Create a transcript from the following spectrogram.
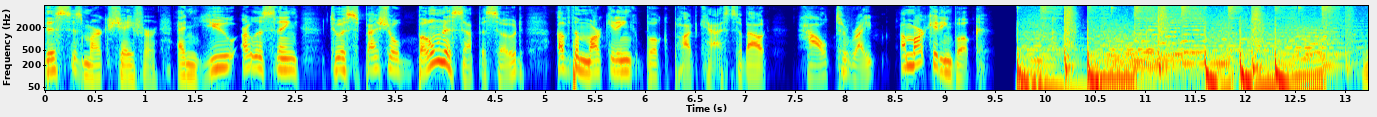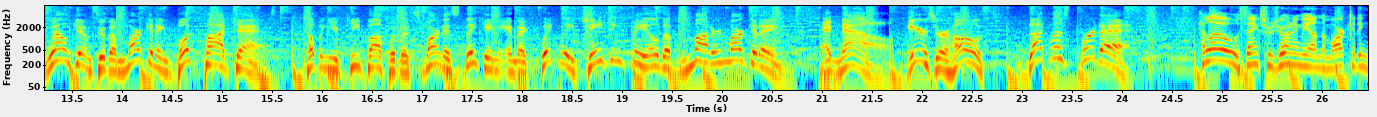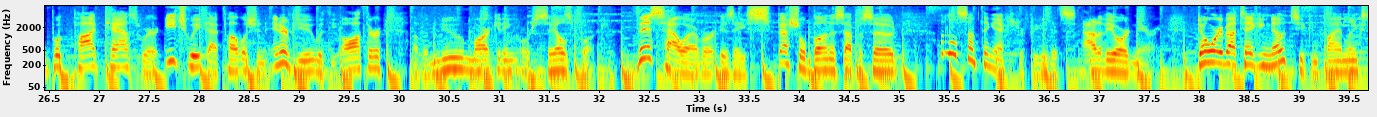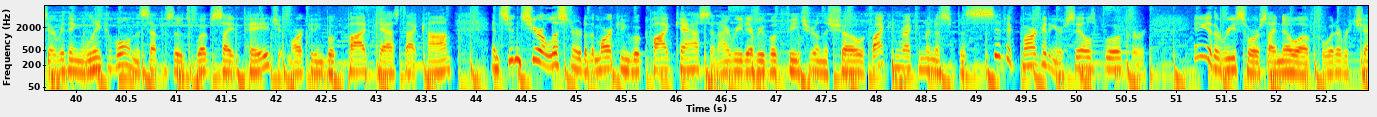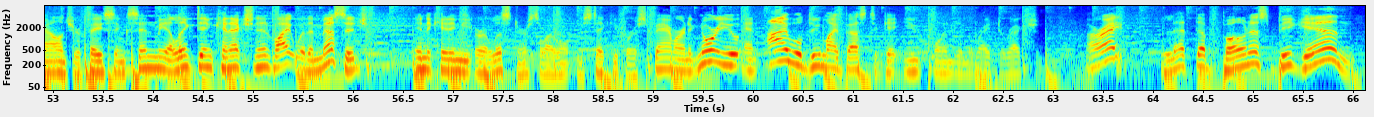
This is Mark Schaefer, and you are listening to a special bonus episode of the Marketing Book Podcast about how to write a marketing book. Welcome to the Marketing Book Podcast, helping you keep up with the smartest thinking in the quickly changing field of modern marketing. And now, here's your host, Douglas Burdett. Hello, thanks for joining me on the Marketing Book Podcast, where each week I publish an interview with the author of a new marketing or sales book. This, however, is a special bonus episode, a little something extra for you that's out of the ordinary. Don't worry about taking notes. You can find links to everything linkable on this episode's website page at marketingbookpodcast.com. And since you're a listener to the Marketing Book Podcast and I read every book featured on the show, if I can recommend a specific marketing or sales book or any other resource I know of for whatever challenge you're facing, send me a LinkedIn connection invite with a message indicating that you're a listener so I won't mistake you for a spammer and ignore you, and I will do my best to get you pointed in the right direction. All right, let the bonus begin.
